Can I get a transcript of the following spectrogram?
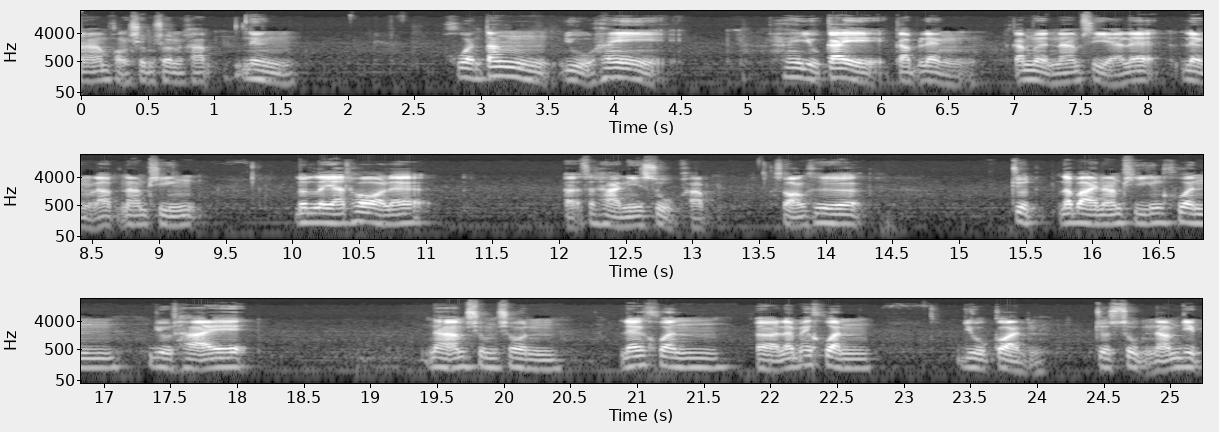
น้ำของชุมชนครับ 1. ควรตั้งอยู่ให้ ให้อยู่ใกล้กับแหล่งกำเนิดน้ำเสียและแหล่งรับน้ำทิ้ง ลดระยะท่อและสถานีสูบครับสองคือ จุดระบายน้ำทิ้งควรอยู่ท้ายน้ำชุมชน และควรเอ่อและไม่ควรอยู่ก่อนจุดสูบน้ำดิบ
